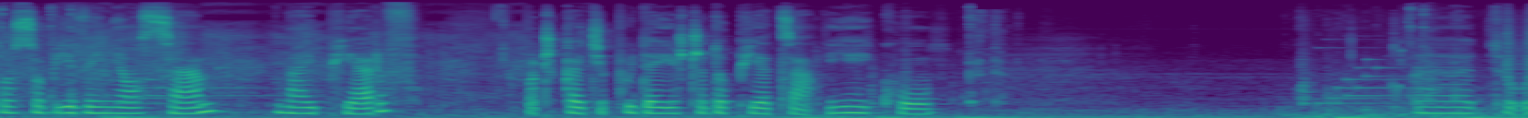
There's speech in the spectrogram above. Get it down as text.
To sobie wyniosę najpierw. Poczekajcie, pójdę jeszcze do pieca. Jejku. E, tu,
